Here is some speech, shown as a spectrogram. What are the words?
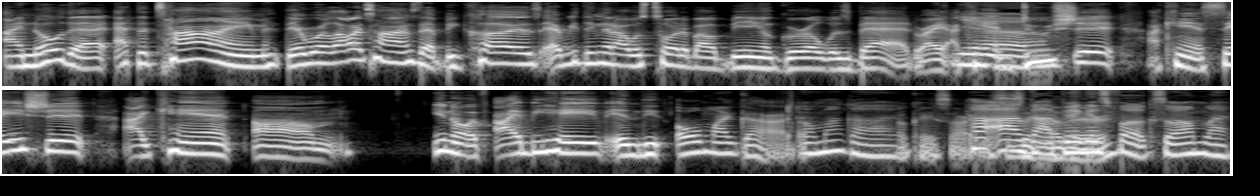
I know that at the time, there were a lot of times that because everything that I was taught about being a girl was bad, right? I Yeah. can't do shit. I can't say shit. I can't, um, you know, if I behave in the, oh my God. Oh my God. Okay, sorry. Her eyes got big as fuck. So I'm like,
